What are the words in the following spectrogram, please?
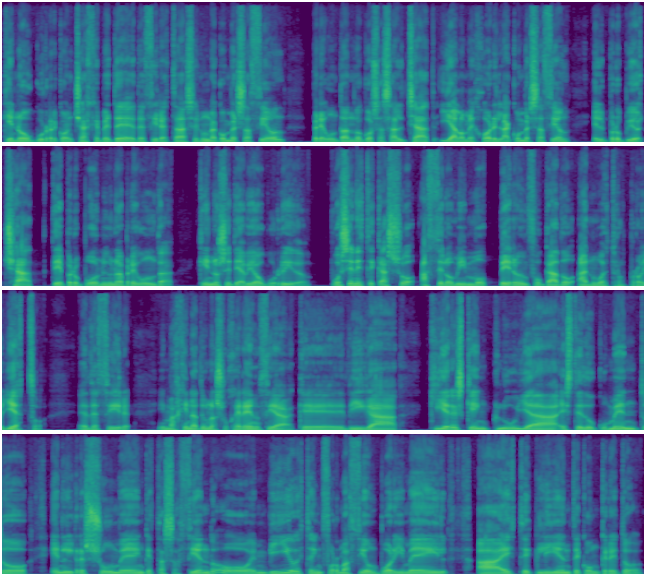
que no ocurre con ChatGPT. Es decir, estás en una conversación preguntando cosas al chat y a lo mejor en la conversación el propio chat te propone una pregunta que no se te había ocurrido. Pues en este caso hace lo mismo, pero enfocado a nuestros proyectos. Es decir, imagínate una sugerencia que diga, ¿quieres que incluya este documento en el resumen que estás haciendo o envío esta información por email a este cliente concreto?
